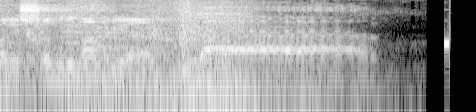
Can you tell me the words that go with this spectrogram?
Alexandre na área.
